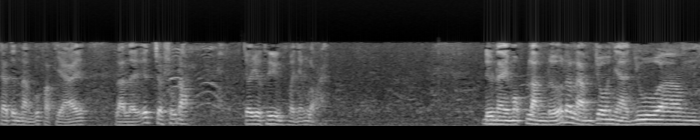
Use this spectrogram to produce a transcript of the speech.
Theo tinh thần của Phật dạy là lợi ích cho số đông, cho vô thiên và nhân loại điều này một lần nữa đã làm cho nhà vua um,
